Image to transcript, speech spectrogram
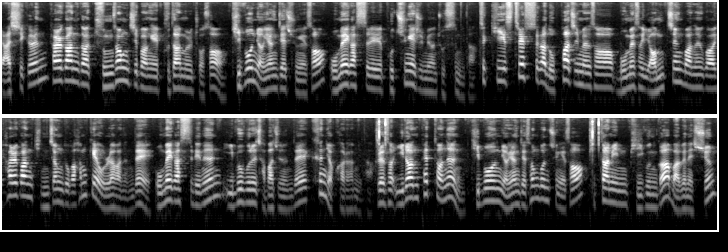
야식은 혈관과 중성 지방에 부담을 줘서 기본 영양제 중에서 오메가3를 보충해 주면 좋습니다. 특히 스트레스가 높 아지면서 몸에서 염증 반응과 혈관 긴장도가 함께 올라가는데 오메가3는 이 부분을 잡아주는데 큰 역할을 합니다. 그래서 이런 패턴은 기본 영양제 성분 중에서 비타민 B군과 마그네슘,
